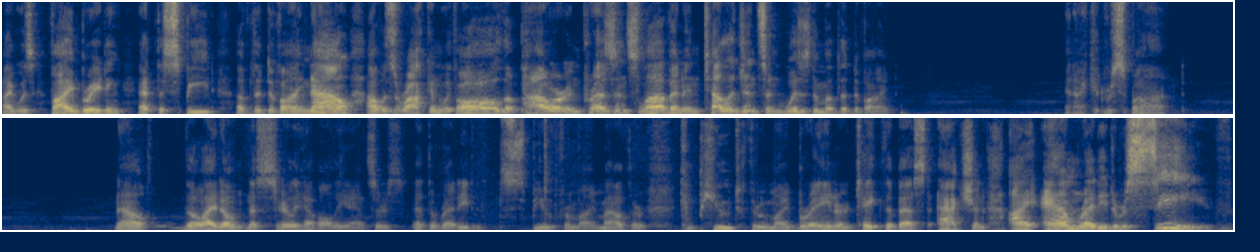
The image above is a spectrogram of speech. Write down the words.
I was vibrating at the speed of the divine. Now I was rocking with all the power and presence, love and intelligence and wisdom of the divine. And I could respond. Now, though I don't necessarily have all the answers at the ready to spew from my mouth or compute through my brain or take the best action, I am ready to receive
